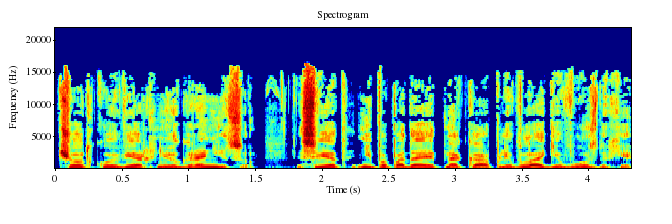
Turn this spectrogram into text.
четкую верхнюю границу. Свет не попадает на капли влаги в воздухе,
